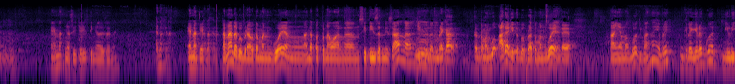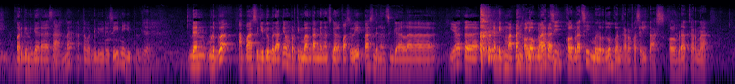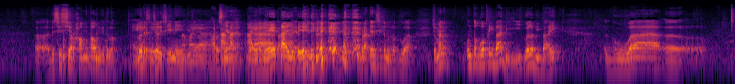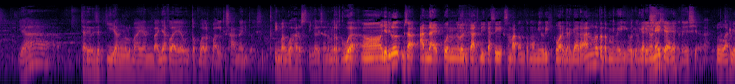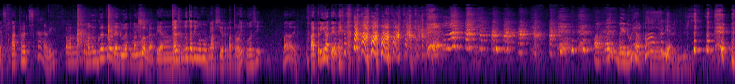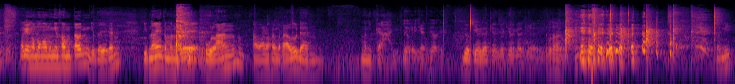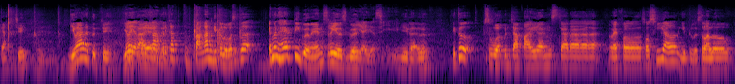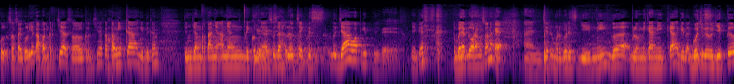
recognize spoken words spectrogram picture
enak gak sih cuy tinggal di sana? Enak enak. Enak ya? Enak, enak. Karena ada beberapa teman gue yang dapat penawaran citizen di sana gitu Hmm, dan mereka kan teman gue ada gitu beberapa teman gue yang kayak tanya sama gue gimana ya bre kira-kira gue milih warga negara sana atau warga negara sini gitu Iya. dan menurut gua apa segitu beratnya mempertimbangkan dengan segala fasilitas dengan segala ya ke kenikmatan Kalau berat sih, kalau berat sih menurut gue bukan karena fasilitas. Kalau berat karena uh, this is your hometown gitu loh. Lo Iya dari sih. kecil di sini gitu loh. Harusnya tanah air beta tanah gitu air ya. beta. Jadi beratnya di situ menurut gue. Cuman untuk gue pribadi, gue lebih baik gue uh, ya cari rezeki yang lumayan banyak lah ya untuk bolak-balik ke sana gitu sih. Ketimbang gue harus tinggal di sana menurut gue. Oh, jadi lu misal andai pun lu dikasih dikasih kesempatan untuk memilih kewarganegaraan, lu tetap memilih warga negara Indonesia ya. Indonesia. Luar biasa. Patriot sekali. Teman-teman gua tuh ada dua teman gua berarti yang Kan lu tadi ngomong make pat sure- patroid bukan sih? Ba- Patriot ya? Patriot by the way apaan ya? Oke ngomong-ngomongin hometown gitu ya kan Inoy temen gue pulang awal November lalu dan menikah gitu ya kan Yoi. Gokil, gokil, gokil, gokil Tepuk tangan dong. Menikah cuy Gimana tuh cuy? Gila ya menikah, tuh. menikah tepuk tangan gitu loh. Maksud gua Emang happy gue men, serius gue iya iya sih. Gila lu. Itu sebuah pencapaian secara level sosial gitu loh. Setelah lu kul- selesai kuliah kapan kerja, setelah lu kerja kapan nikah gitu kan. Jenjang pertanyaan yang berikutnya Iya, iya sudah sih, lu benar, checklist lu jawab gitu. Iya. Ya kan? Banyak di orang sana kayak anjir umur gue udah segini, gue belum nikah-nikah gitu. Gue juga begitu,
